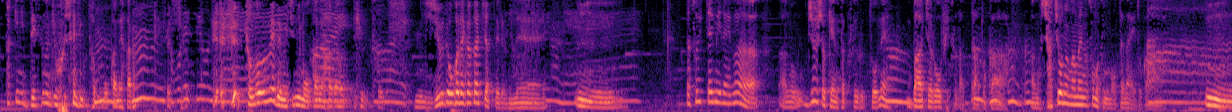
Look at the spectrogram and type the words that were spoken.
先に別の業者にも多分お金払ってるし、うん、そうですよね。その上でうちにもお金払うっていうと、はい。はい、二重でお金かかっちゃってるんで。そうですよね、うん、そういった意味ではあの住所検索するとね、うん、バーチャルオフィスだったとか、あの社長の名前がそもそも載ってないとか。うん、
